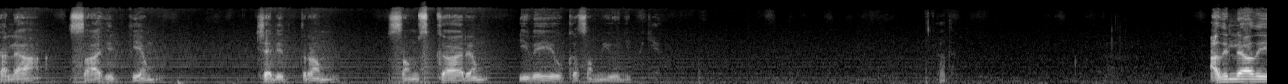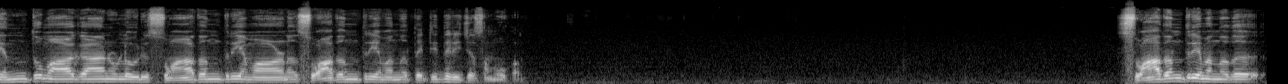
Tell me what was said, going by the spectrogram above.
കല സാഹിത്യം ചരിത്രം സംസ്കാരം ഇവയൊക്കെ സംയോജിപ്പിക്കാം. അതില്ലാതെ എന്തുമാകാനുള്ള ഒരു സ്വാതന്ത്ര്യമാണ് സ്വാതന്ത്ര്യമെന്ന് തെറ്റിദ്ധരിച്ച സമൂഹം? സ്വാതന്ത്ര്യമെന്നത്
